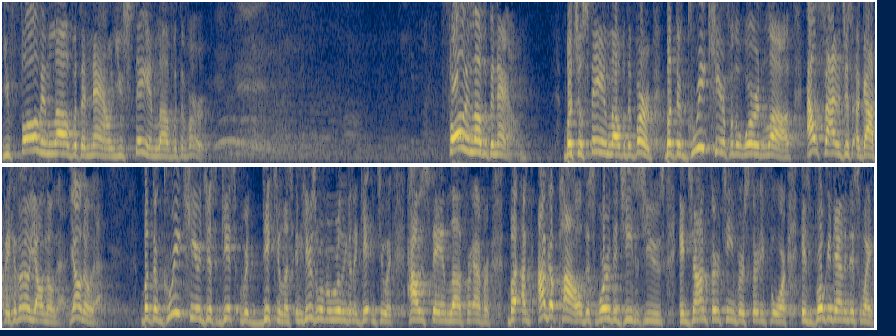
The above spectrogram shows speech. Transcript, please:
You fall in love with the noun, you stay in love with the verb. Fall in love with the noun, but you'll stay in love with the verb. But the Greek here for the word love, outside of just agape, because I know y'all know that. Y'all know that. But the Greek here just gets ridiculous. And here's where we're really going to get into it how to stay in love forever. But agapao, this word that Jesus used in John 13, verse 34, is broken down in this way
